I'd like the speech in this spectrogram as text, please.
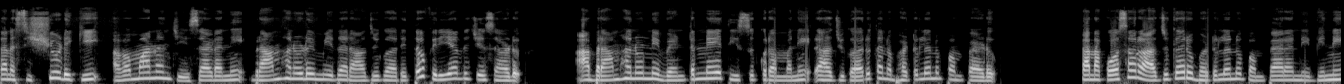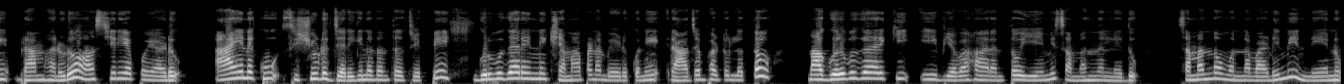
తన శిష్యుడికి అవమానం చేశాడని బ్రాహ్మణుడి మీద రాజుగారితో ఫిర్యాదు చేశాడు. ఆ బ్రాహ్మణుణ్ణి వెంటనే తీసుకురమ్మని రాజుగారు తన భటులను పంపాడు. తన కోసం రాజుగారు భటులను పంపారని విని బ్రాహ్మణుడు ఆశ్చర్యపోయాడు. ఆయనకు శిష్యుడు జరిగినదంతా చెప్పి గురువుగారిని క్షమాపణ వేడుకుని రాజభటులతో మా గురువుగారికి ఈ వ్యవహారంతో ఏమీ సంబంధం లేదు. సంబంధం ఉన్నవాడిని నేను.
